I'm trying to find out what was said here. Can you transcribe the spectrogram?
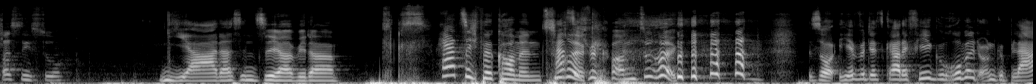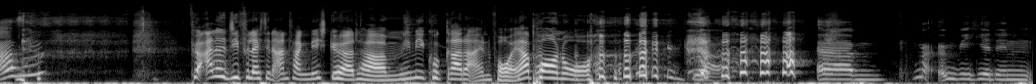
Was siehst du? Ja, da sind sie ja wieder. Herzlich willkommen zurück. Herzlich willkommen zurück. so, hier wird jetzt gerade viel gerubbelt und geblasen. Für alle, die vielleicht den Anfang nicht gehört haben, Mimi guckt gerade einen VR-Porno. ja. ähm, krieg mal irgendwie hier den.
